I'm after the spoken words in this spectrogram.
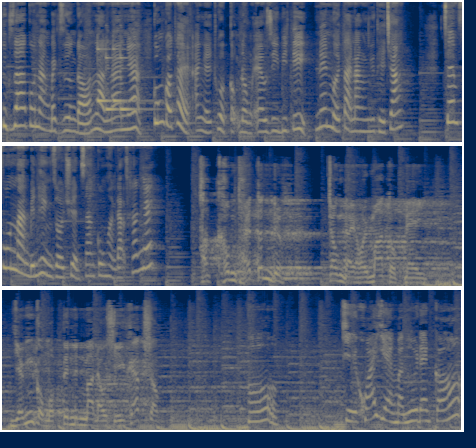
Thực ra cô nàng Bạch Dương đó là nam nha. Cũng có thể anh ấy thuộc cộng đồng LGBT Nên mới tài năng như thế chăng? Xem full màn biến hình rồi chuyển sang cung hoàng đạo khác nhé. Thật không thể tin được. Trong đại hội ma thuật này Vẫn còn một tinh linh ma đạo sĩ khác sao? Ồ, chìa khóa vàng mà ngươi đang có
